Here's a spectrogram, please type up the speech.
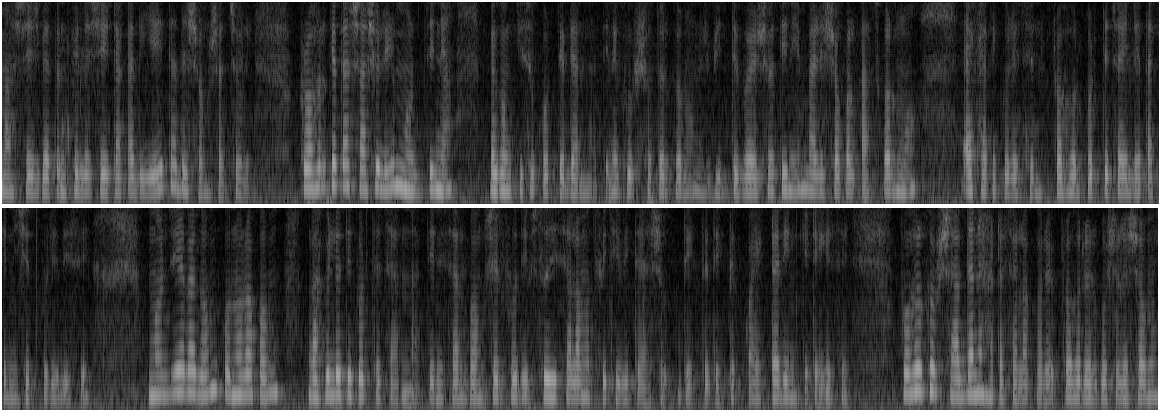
মাস শেষ বেতন ফেলে সেই টাকা দিয়েই তাদের সংসার চলে। প্রহরকে তার শাশুড়ি মর্জিনা বেগম কিছু করতে দেন না। তিনি খুব সতর্ক মানুষ। বৃদ্ধ বয়সেও তিনি বাড়ির সকল কাজকর্ম এক হাতে করেছেন। প্রহর করতে চাইলে তাকে নিষেধ করে দিছে। মর্জিয়া বেগম কোনো রকম গাফিলতি করতে চান না। তিনি চান বংশের প্রদীপ সহি সালামত পৃথিবীতে আসুক। দেখতে দেখতে কয়েকটা দিন কেটে গেছে। প্রহর খুব সাবধানে হাঁটাচলা করে। প্রহরের গোসলের সময়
